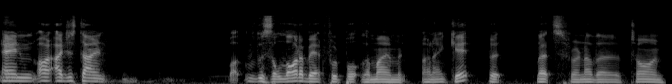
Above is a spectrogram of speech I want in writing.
And I, I just don't. Well, there's a lot about football at the moment I don't get, but that's for another time.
